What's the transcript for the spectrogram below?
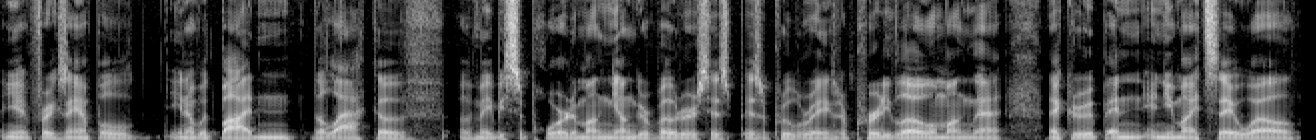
you know, for example, you know, with Biden, the lack of, of maybe support among younger voters, his his approval ratings are pretty low among that that group, and and you might say, well,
